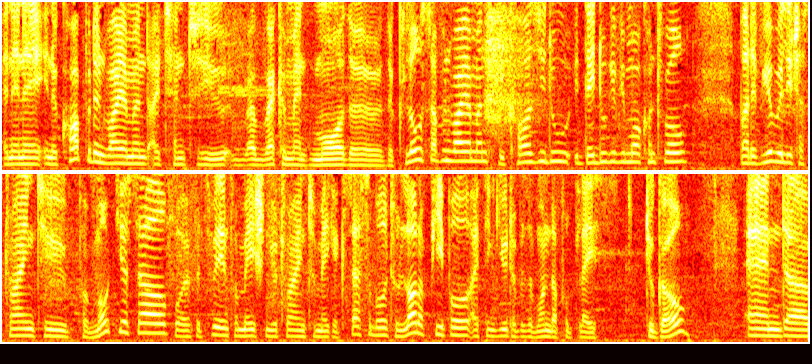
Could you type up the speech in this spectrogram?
And in a in a corporate environment, I tend to uh, recommend more the the closed up environments because you do they do give you more control. But if you're really just trying to promote yourself, or if it's really information you're trying to make accessible to a lot of people, I think YouTube is a wonderful place to go. And uh,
